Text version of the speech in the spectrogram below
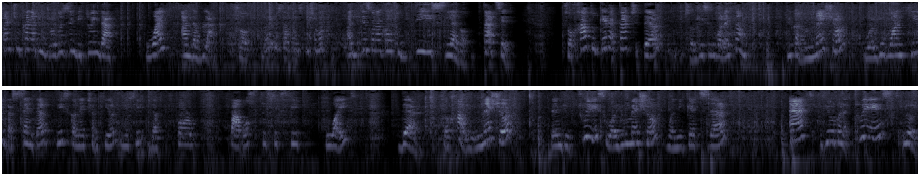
Trying to kind of introduce in between the white and the black. So very soft and squishable. And you're just to go to this level. That's it. So how to get attached there? So this is what I found. You can measure where you want here, the center, this connection here. You see the four bubbles, 260 white there. So how you measure then you twist what you measure when it gets there. And you're gonna twist, look,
